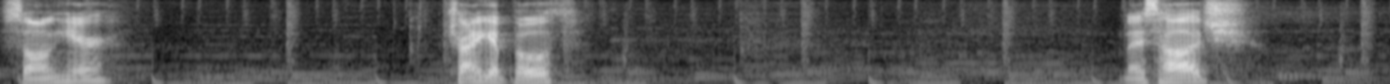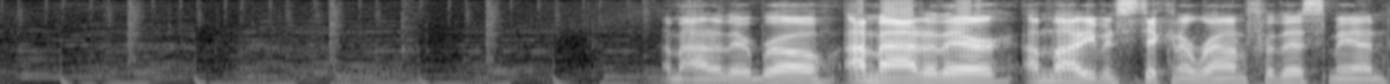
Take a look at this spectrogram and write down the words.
Song here. Trying to get both. Nice Hodge. I'm out of there, bro. I'm out of there. I'm not even sticking around for this, man.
